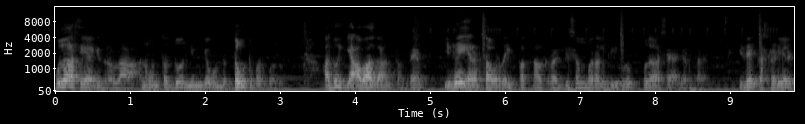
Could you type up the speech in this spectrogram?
ಖುಲಾಸೆಯಾಗಿದ್ರಲ್ಲ ಅನ್ನುವಂಥದ್ದು ನಿಮಗೆ ಒಂದು ಡೌಟ್ ಬರ್ಬೋದು. ಅದು ಯಾವಾಗ ಅಂತಂದರೆ, ಇದೇ ಎರಡು ಸಾವಿರದ ಇಪ್ಪತ್ನಾಲ್ಕರ ಡಿಸೆಂಬರಲ್ಲಿ ಇವರು ಖುಲಾಸೆ ಆಗಿರ್ತಾರೆ. ಇದೇ ಕಸ್ಟಡಿಯಲ್ಲಿ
